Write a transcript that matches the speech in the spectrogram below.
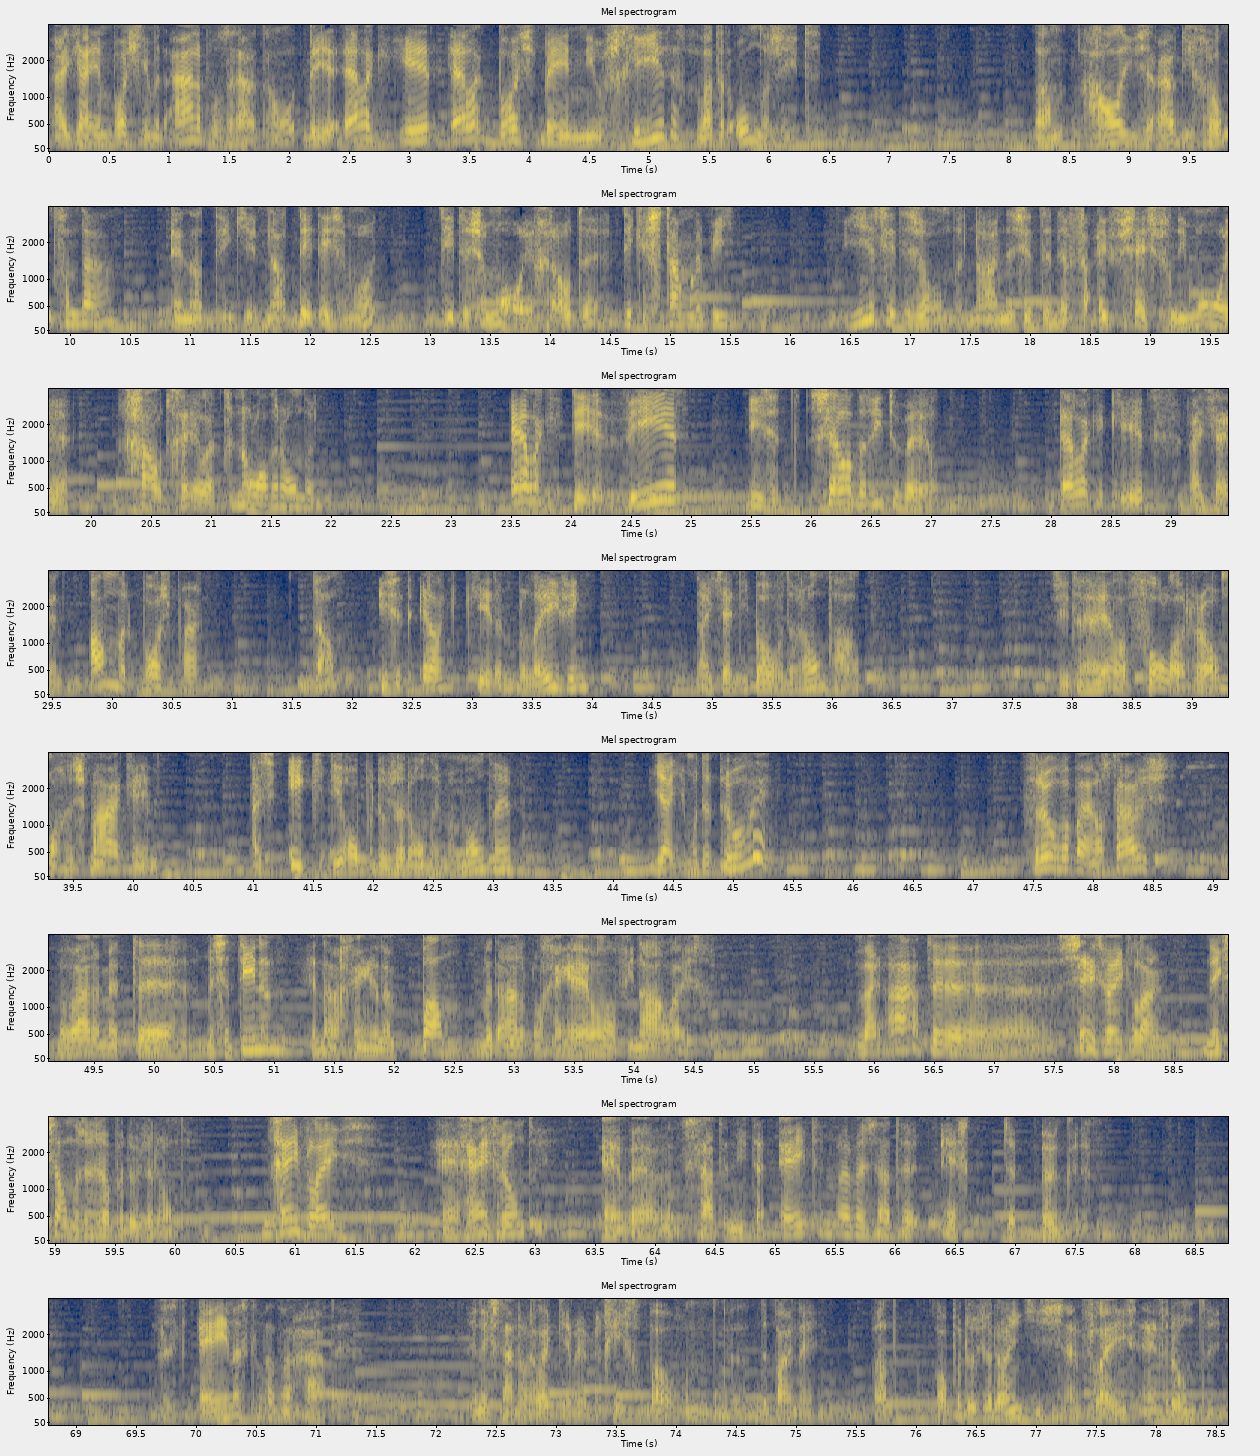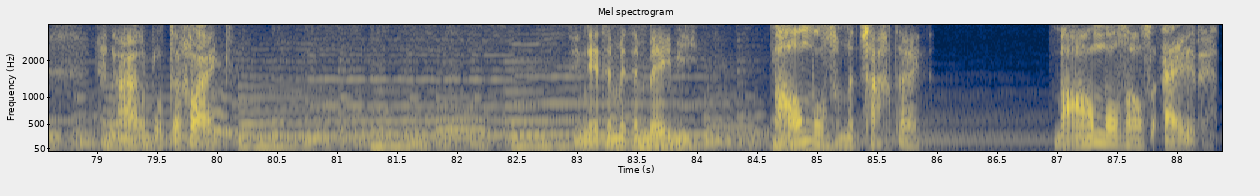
Als jij een bosje met aardappels eruit haalt, ben je elke keer, elk bos, ben je nieuwsgierig wat eronder zit. Dan haal je ze uit die grond vandaan en dan denk je, nou dit is hem hoor. Dit is een mooie grote, dikke stamgebied. Hier zitten ze onder. Nou, en er zitten er vijf, zes van die mooie goudgele knollen eronder. Elke keer weer is hetzelfde ritueel. Elke keer als jij een ander bos pakt, dan is het elke keer een beleving dat jij die boven de grond haalt. Er zit een hele volle, romige smaak in. Als ik die opperdoeze rond in mijn mond heb, ja, je moet het proeven. Vroeger bij ons thuis, we waren met, uh, met z'n tienen en dan ging er een pan met aardappelen ging helemaal finaal leeg. Wij aten uh, zes weken lang niks anders dan opperdoeze ronde. Geen vlees en geen groenten. En we zaten niet te eten, maar we zaten echt te bunkeren. Dat is het enige wat we aten. En ik sta nog elke keer met mijn giegel boven de pannen. Want opperdoeze rondjes zijn vlees en groenten en aardappelen tegelijk. Die netten met een baby. Behandel ze met zachtheid. Behandel ze als eieren.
